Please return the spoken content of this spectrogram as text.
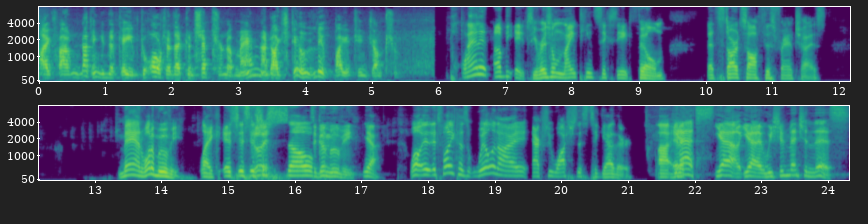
I found nothing in the cave to alter that conception of man, and I still live by its injunction. Planet of the Apes, the original 1968 film that starts off this franchise. Man, what a movie! Like it's just it's Good. just so It's a good movie. yeah. Well, it, it's funny because Will and I actually watched this together. Uh, yes, it, yeah, yeah. We should mention this.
